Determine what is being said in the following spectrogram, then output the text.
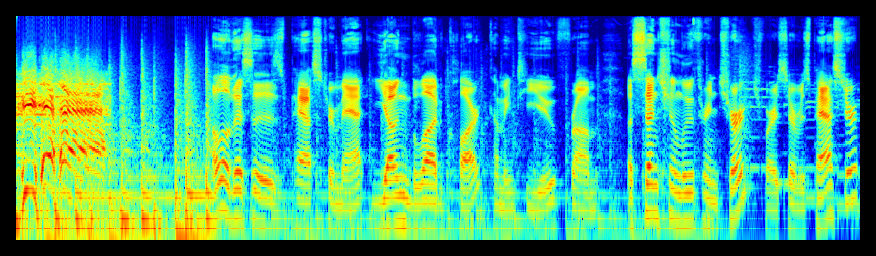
Yeah! Hello, this is Pastor Matt Youngblood Clark coming to you from Ascension Lutheran Church, where I serve as pastor,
